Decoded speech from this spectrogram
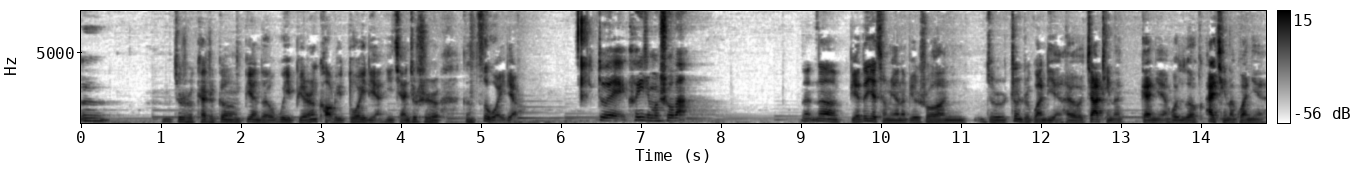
嗯，就是开始更变得为别人考虑多一点，以前就是更自我一点。对，可以这么说吧。那那别的一些层面呢？比如说，就是政治观点，还有家庭的概念，或者说爱情的观念，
